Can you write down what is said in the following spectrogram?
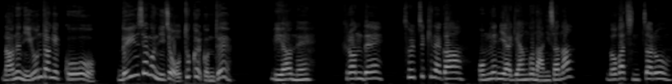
나는 이혼당했고 내 인생은 이제 어떡할 건데? 미안해. 그런데 솔직히 내가 없는 이야기 한 건 아니잖아? 너가 진짜로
